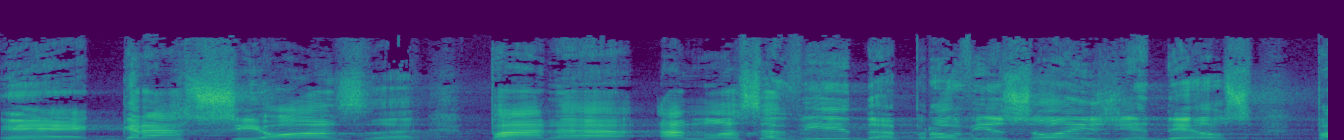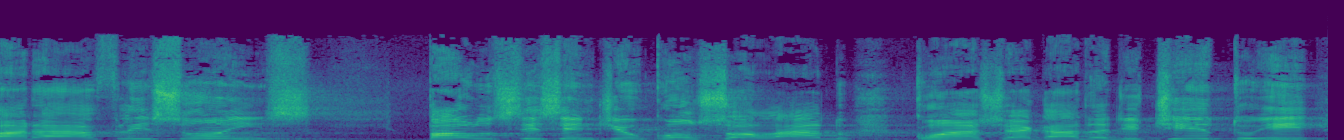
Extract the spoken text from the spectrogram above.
é, graciosa para a nossa vida, provisões de Deus para aflições. Paulo se sentiu consolado com a chegada de Tito e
